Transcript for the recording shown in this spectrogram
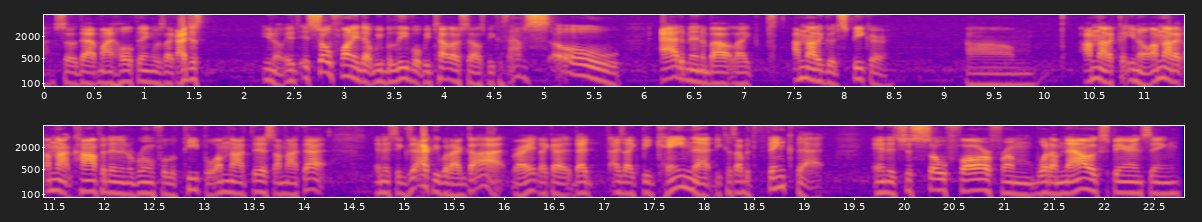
Uh, so that my whole thing was like I just you know it, it's so funny that we believe what we tell ourselves because I was so adamant about like I'm not a good speaker. Um, I'm not a you know I'm not a, I'm not confident in a room full of people. I'm not this. I'm not that. And it's exactly what I got right. Like I that I like became that because I would think that, and it's just so far from what I'm now experiencing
